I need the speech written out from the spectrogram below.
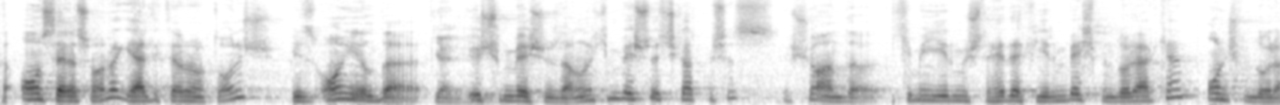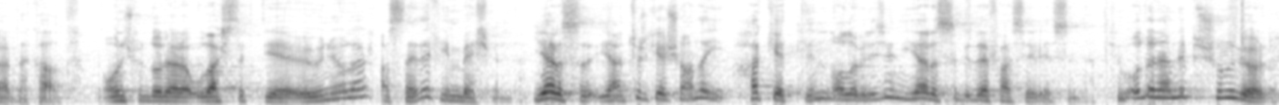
Ta 10 sene sonra geldikleri nokta 13. Biz 10 yılda Geldik. 3500'den 12500'e çıkartmışız. Şu anda 2023'te hedef 25 bin dolarken 13 bin dolarda kaldı. 13 bin dolara ulaştık diye övünüyorlar. Aslında hedef 25 binde. Yarısı yani Türkiye şu anda hak ettiğinin olabileceğinin yarısı bir refah seviyesinde. Şimdi o dönemde biz şunu gördük.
